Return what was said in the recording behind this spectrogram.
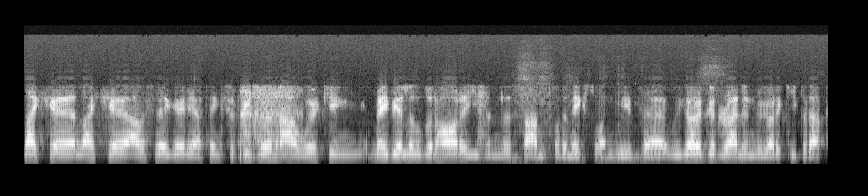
like uh, like uh, I was saying earlier. I think Sifiso and I are working maybe a little bit harder even this time for the next one. We've uh, we got a good run and we got to keep it up.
